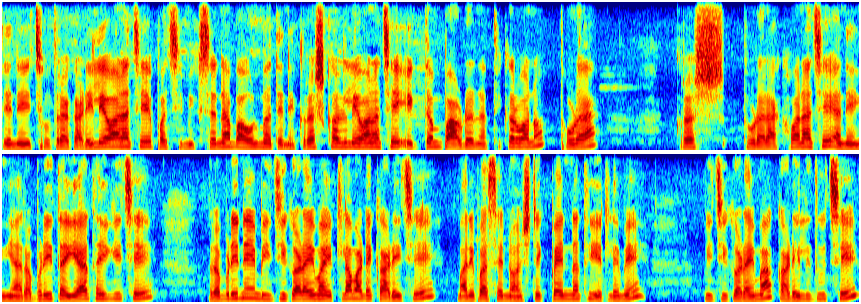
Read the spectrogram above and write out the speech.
તેને છોતરા કાઢી લેવાના છે, પછી મિક્સરના બાઉલમાં તેને ક્રશ કરી લેવાના છે. એકદમ પાવડર નથી કરવાનો, થોડા ક્રશ થોડા રાખવાના છે અને અહીંયા રબડી તૈયાર થઈ ગઈ છે. રબડીને બીજી કઢાઈમાં એટલા માટે કાઢી છે. મારી પાસે નોનસ્ટિક પેન નથી એટલે મેં બીજી કઢાઈમાં કાઢી લીધું છે.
